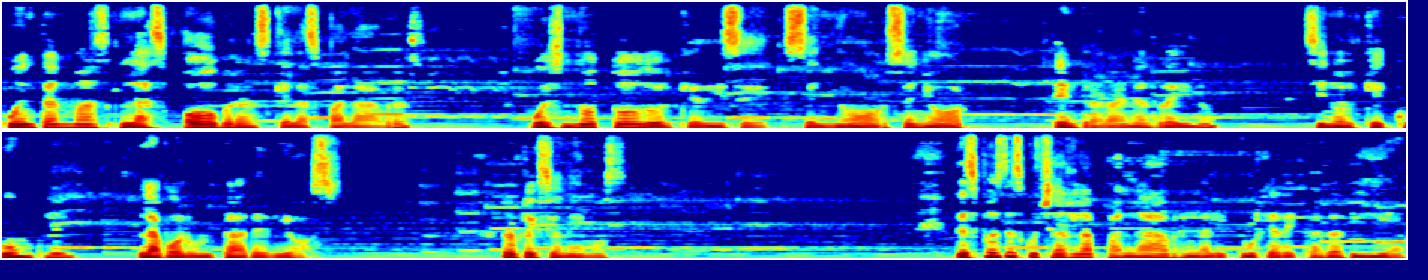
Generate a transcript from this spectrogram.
cuentan más las obras que las palabras pues no todo el que dice Señor, Señor, entrará en el reino, sino el que cumple la voluntad de Dios. Reflexionemos. Después de escuchar la palabra en la liturgia de cada día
